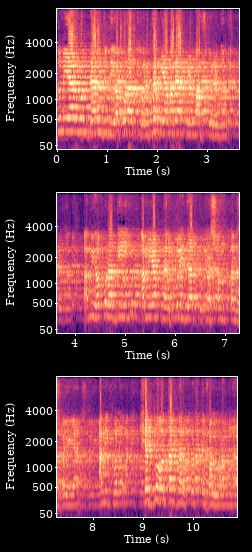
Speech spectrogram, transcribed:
দুনিয়ার মধ্যে আমি যদি অপরাধ করে থাকি, আমারে আপনি মাফ করে দিবেন আমি অপরাধী, আমি আপনার কলিদার টুকরা সন্তান হইয়া আমি কোন খেদমত আপনার করতে পারলাম না।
